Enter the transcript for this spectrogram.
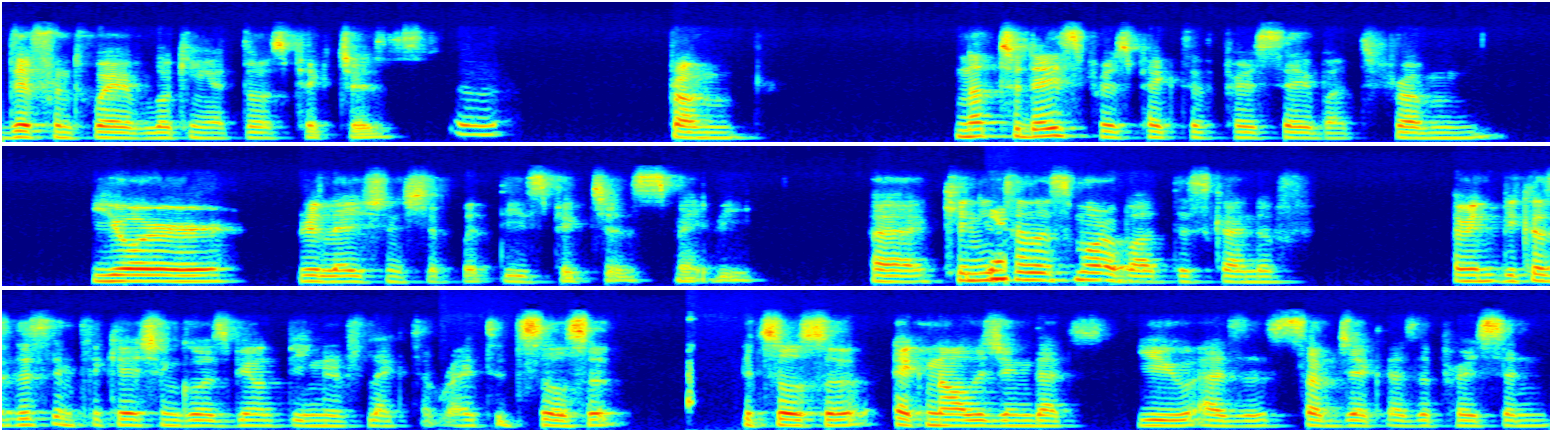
different way of looking at those pictures. Uh, from not today's perspective per se, but from your relationship with these pictures, maybe. Uh, can you yeah. tell us more about this kind of? I mean, because this implication goes beyond being reflective, right? It's also it's also acknowledging that you as a subject, as a person,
